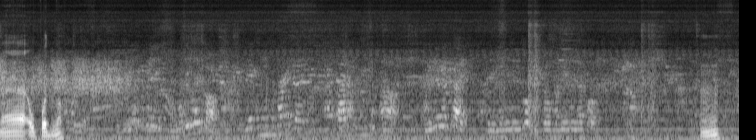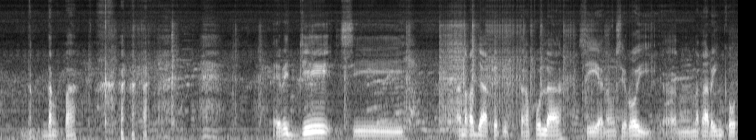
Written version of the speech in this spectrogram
Na upod mo. Hmm. Dang-dang pa. Reggie, si ang naka-jacket, it- nakapula, si ano, si Roy, ang naka-raincoat,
